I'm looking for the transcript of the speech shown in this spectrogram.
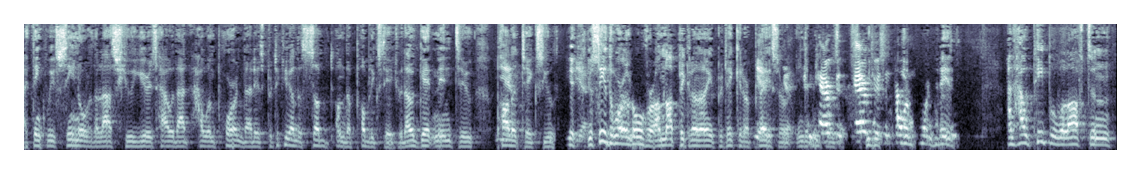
I think we've seen over the last few years how that how important that is, particularly on the sub on the public stage. Without getting into politics, yeah. you'll you, yeah. you'll see it the world over. I'm not picking on any particular place yeah. or individuals. Character, how important it is, and how people will often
